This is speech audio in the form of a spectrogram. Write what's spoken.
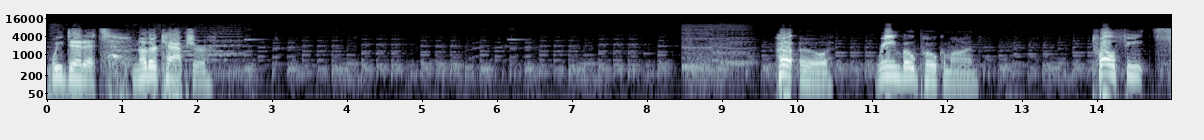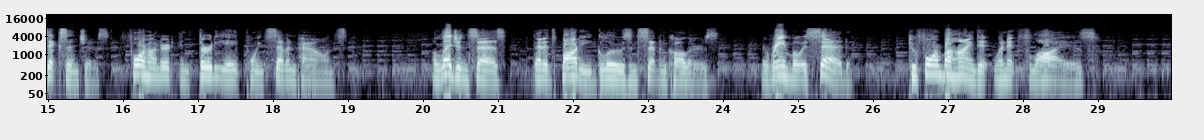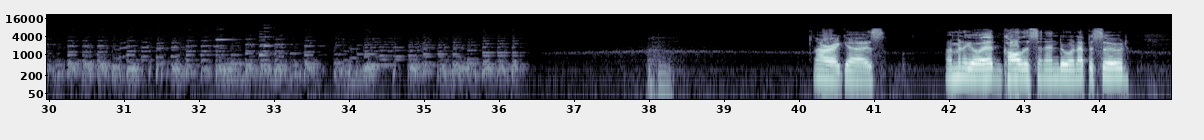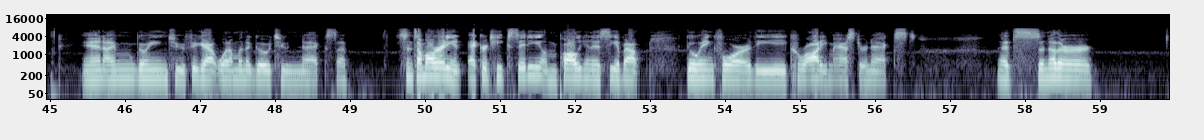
We did it. Another capture. Uh-oh. Rainbow Pokemon. 12 feet 6 inches. 438.7 pounds. A legend says that its body glows in seven colors. A rainbow is said to form behind it when it flies. Alright, guys. I'm going to go ahead and call this an end to an episode. And I'm going to figure out what I'm going to go to next. I, since I'm already in Ecruteak City, I'm probably going to see about going for the Karate Master next. That's another.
